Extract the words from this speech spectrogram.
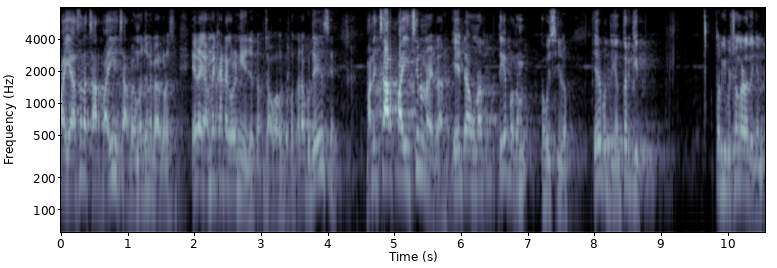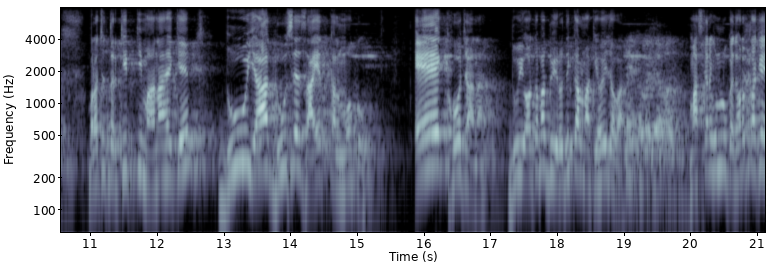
পাই আছে না চার পাই চার পাই ওনার জন্য বের করেছে এর আগে এমনি খাটা করে নিয়ে যেত যাওয়া হতো কথাটা বুঝে গেছে মানে চার পাই ছিল না এটা এটা ওনার থেকে প্রথম হয়েছিল এরপর দেখেন তরকিব तरकीब संगड़ा देखें बोला अच्छा तरकीब की माना है कि दू या दू से जायद कलमों को এক হো জানা দুই অথবা দুইয়ের অধিক কালমা কি হয়ে যাওয়া মাঝখানে কোনো লুকায় হরফ থাকে?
